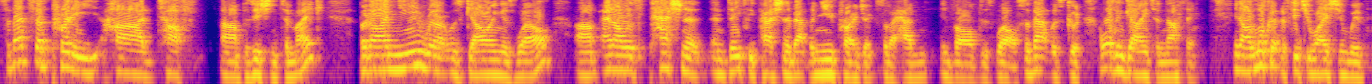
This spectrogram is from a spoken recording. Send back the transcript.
So that's a pretty hard, tough um, position to make. But I knew where it was going as well. Um, and I was passionate and deeply passionate about the new projects that I had involved as well. So that was good. I wasn't going to nothing. You know, I look at the situation with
